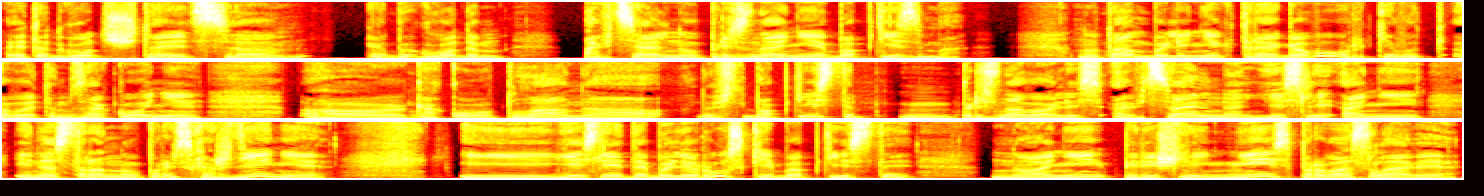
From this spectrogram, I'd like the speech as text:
Этот год считается как бы годом официального признания баптизма – но там были некоторые оговорки вот в этом законе, а, какого плана. То есть баптисты признавались официально, если они иностранного происхождения, и если это были русские баптисты, но они перешли не из православия,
